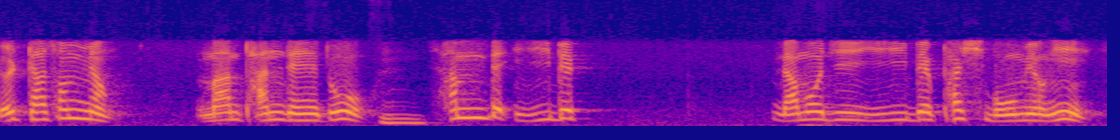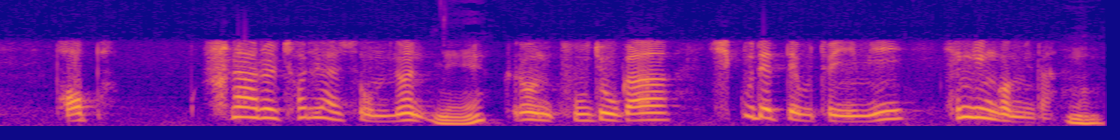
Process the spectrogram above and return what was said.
15명만 반대해도 음. 300, 200 나머지 285명이 법 하나를 처리할 수 없는 네. 그런 구조가 19대 때부터 이미 생긴 겁니다. 음.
